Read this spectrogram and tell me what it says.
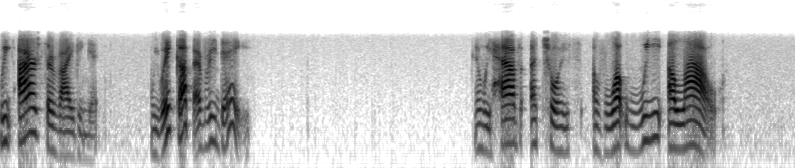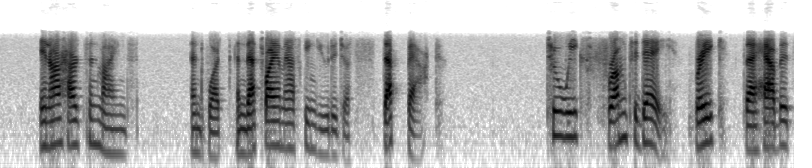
We are surviving it. We wake up every day. And we have a choice of what we allow in our hearts and minds and what. And that's why I'm asking you to just step back. Two weeks from today, break the habits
